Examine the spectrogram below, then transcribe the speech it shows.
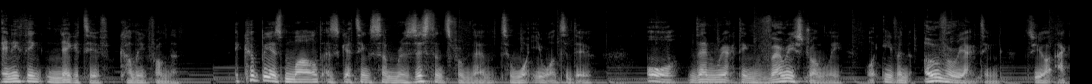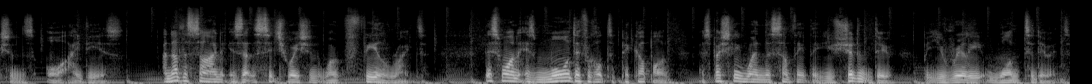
anything negative coming from them. It could be as mild as getting some resistance from them to what you want to do, or them reacting very strongly or even overreacting to your actions or ideas. Another sign is that the situation won't feel right. This one is more difficult to pick up on, especially when there's something that you shouldn't do but you really want to do it.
